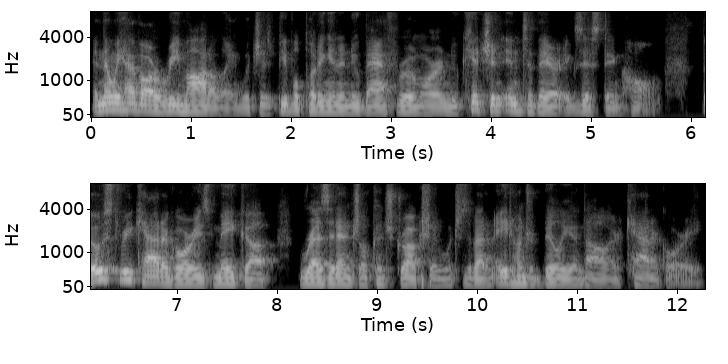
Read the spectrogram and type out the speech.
and then we have our remodeling, which is people putting in a new bathroom or a new kitchen into their existing home. Those three categories make up residential construction, which is about an $800 billion category.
